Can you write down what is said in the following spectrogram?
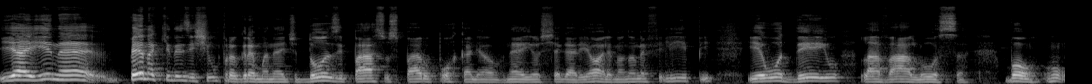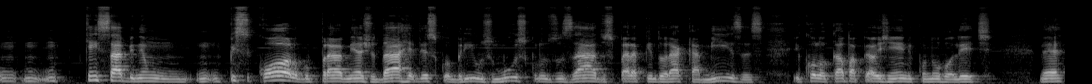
E aí, né, pena que não existia um programa, né, de 12 passos para o porcalhão, né? E eu chegaria, olha, meu nome é Felipe e eu odeio lavar a louça. Bom, um, um, quem sabe, né, um, um psicólogo para me ajudar a redescobrir os músculos usados para pendurar camisas e colocar o papel higiênico no rolete, né?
